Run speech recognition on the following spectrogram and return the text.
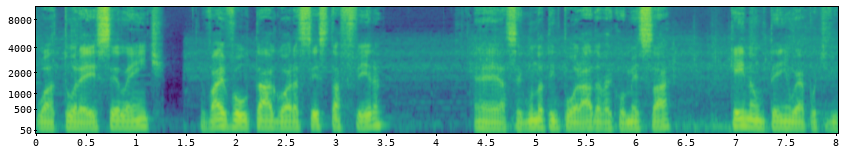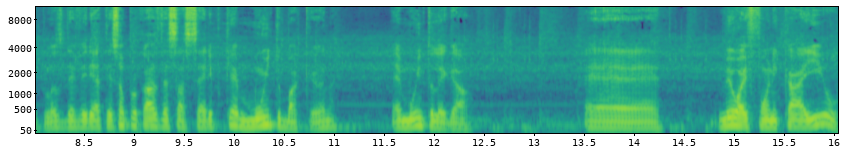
O ator é excelente. Vai voltar agora sexta-feira. É, a segunda temporada vai começar. Quem não tem o Apple TV Plus deveria ter só por causa dessa série, porque é muito bacana, é muito legal. É... Meu iPhone caiu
